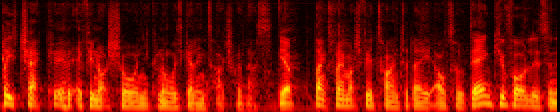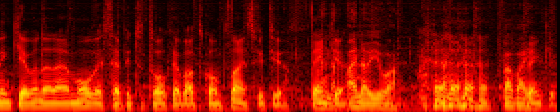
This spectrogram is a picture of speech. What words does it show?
Please check if, if, you're not sure, and you can always get in touch with us. Yep. Thanks very much for your time today, Altug. Thank you for listening, Kevin, and I'm always happy to talk about compliance with you. Thank I know, you. I know you are. Thank you. bye bye. Thank you.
